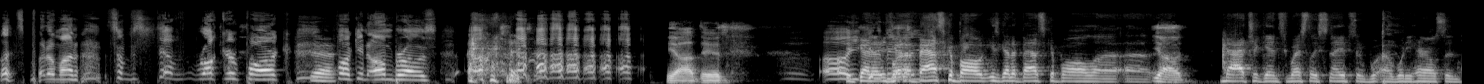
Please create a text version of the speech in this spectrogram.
let's put him on some stuff, Rucker Park, Yeah. fucking Umbros. yeah, dude. oh, He's you got, a, could he's be got a basketball. He's got a basketball uh, uh, Yeah, match against Wesley Snipes and uh, Woody Harrelson.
